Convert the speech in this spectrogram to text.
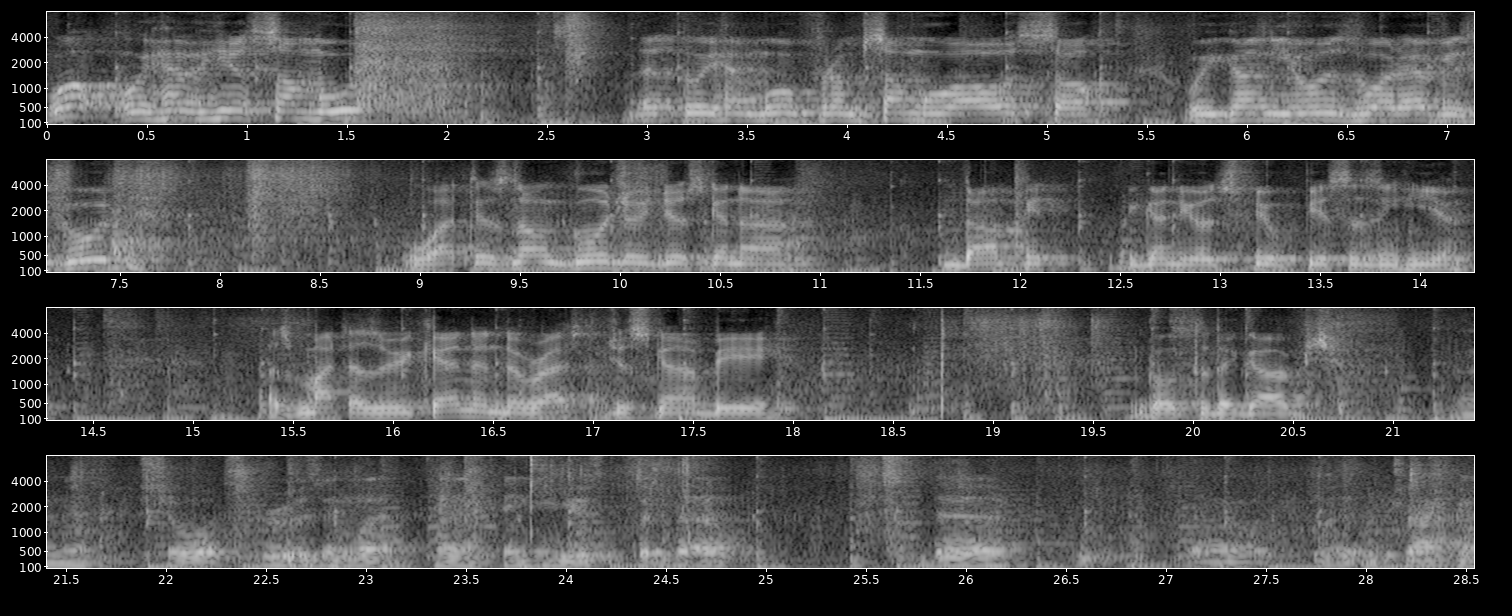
well, we have here some wood that we have moved from some walls, so we're gonna use whatever is good. What is not good, we're just gonna dump it. We're gonna use few pieces in here as much as we can, and the rest just gonna be go to the garbage. You wanna show what screws and what kind of thing you use to put the the the what is it, the track on,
